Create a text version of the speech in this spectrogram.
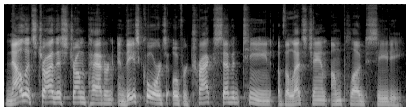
Now let's try this strum pattern and these chords over track 17 of the Let's Jam Unplugged CD.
